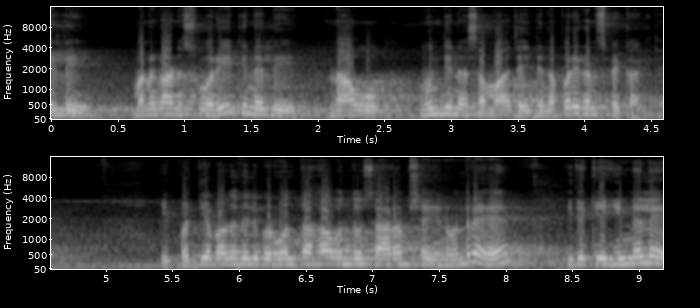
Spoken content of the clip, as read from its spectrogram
ಇಲ್ಲಿ ಮನಗಾಣಿಸುವ ರೀತಿಯಲ್ಲಿ ನಾವು ಮುಂದಿನ ಸಮಾಜ ಇದನ್ನು ಪರಿಗಣಿಸಬೇಕಾಗಿದೆ. ಈ ಪದ್ಯ ಭಾಗದಲ್ಲಿ ಬರುವಂತಹ ಒಂದು ಸಾರಾಂಶ ಏನು ಅಂದರೆ, ಇದಕ್ಕೆ ಹಿನ್ನೆಲೆ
